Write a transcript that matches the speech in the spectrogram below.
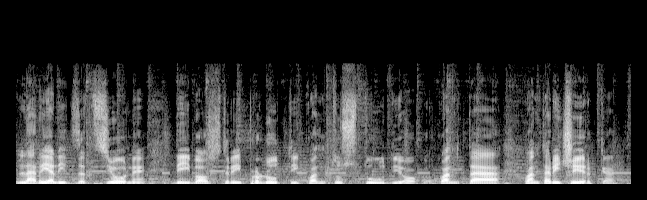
la realizzazione dei vostri prodotti? Quanto studio, quanta, quanta ricerca?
